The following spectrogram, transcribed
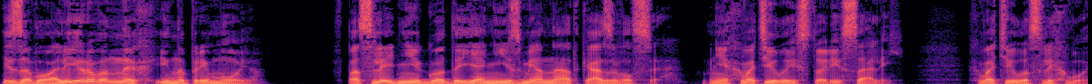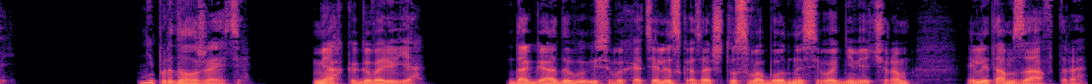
И завуалированных, и напрямую. В последние годы я неизменно отказывался. Мне хватило истории с Алей. Хватило с лихвой. «Не продолжайте», — мягко говорю я. Догадываюсь, вы хотели сказать, что свободны сегодня вечером или там завтра,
